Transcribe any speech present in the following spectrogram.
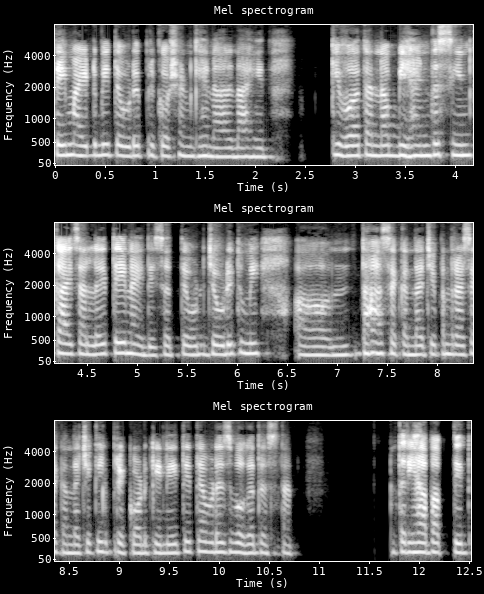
ते माईट बी तेवढे प्रिकॉशन घेणार नाहीत किंवा त्यांना बिहाइंड द सीन काय चाललंय ते नाही दिसत. तेवढं जेवढी तुम्ही अ, 10 सेकंदाची, 15 सेकंदाची क्लिप रेकॉर्ड केली, ते तेवढेच बघत असतात. तर ह्या बाबतीत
